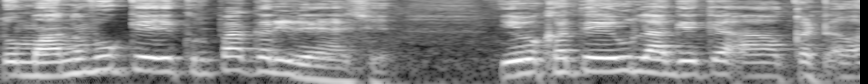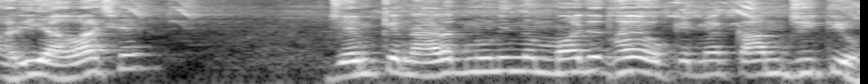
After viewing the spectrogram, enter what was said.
તો માનવું કે એ કૃપા કરી રહ્યા છે. એ વખતે એવું લાગે કે આ કઠ હરિ આવા છે? જેમ કે નારદ મુનિને મદ થયો કે મેં કામ જીત્યો,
